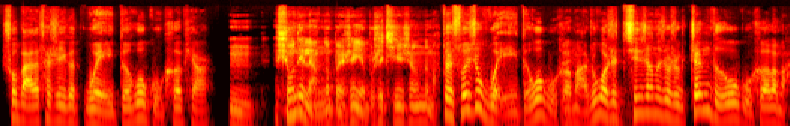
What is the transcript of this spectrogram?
说白了，它是一个伪德国骨科片儿，嗯，兄弟两个本身也不是亲生的嘛，对，所以是伪德国骨科嘛，如果是亲生的，就是真德国骨科了嘛。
